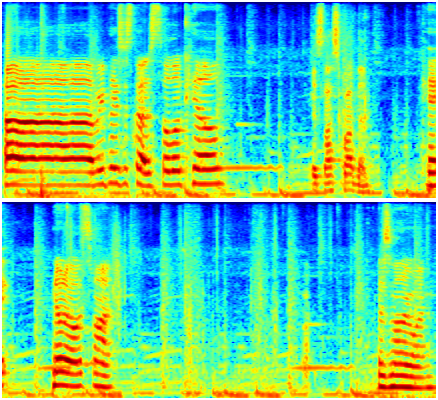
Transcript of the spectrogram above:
Uh, replace just got a solo kill. It's last squad then. Okay. No, no, it's not. There's another one.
